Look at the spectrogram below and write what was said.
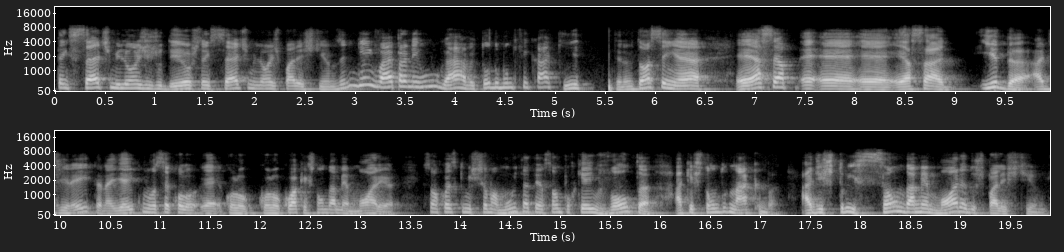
Tem 7 milhões de judeus, tem 7 milhões de palestinos, e ninguém vai para nenhum lugar, vai todo mundo ficar aqui. Entendeu? Então, assim, é, é essa, é, é, é essa ida à direita, né? E aí, como você colo é, colo colocou a questão da memória, isso é uma coisa que me chama muita atenção, porque aí volta a questão do Nakba, a destruição da memória dos palestinos,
